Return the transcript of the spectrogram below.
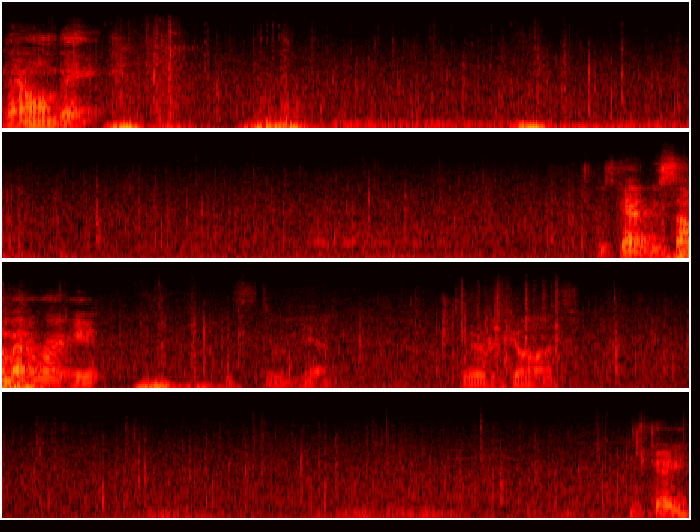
Now I'm back. There's got to be somebody right here. He's still here. Where are the gods? Okay.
